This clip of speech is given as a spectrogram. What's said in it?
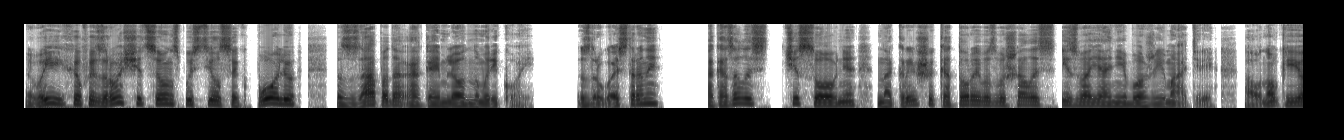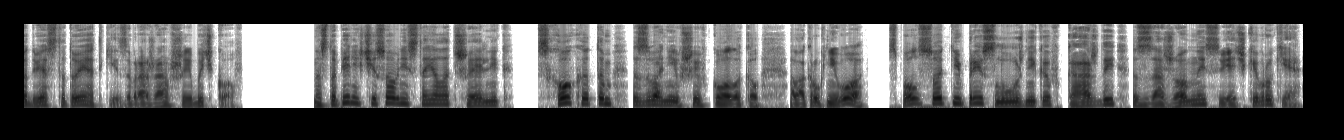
Выехав из рощицы, он спустился к полю с запада, окаймленному рекой. С другой стороны оказалась часовня, на крыше которой возвышалось изваяние Божьей Матери, а у ног ее две статуэтки, изображавшие бычков. На ступенях часовни стоял отшельник, с хохотом звонивший в колокол, а вокруг него с полсотни прислужников, каждый с зажженной свечкой в руке.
